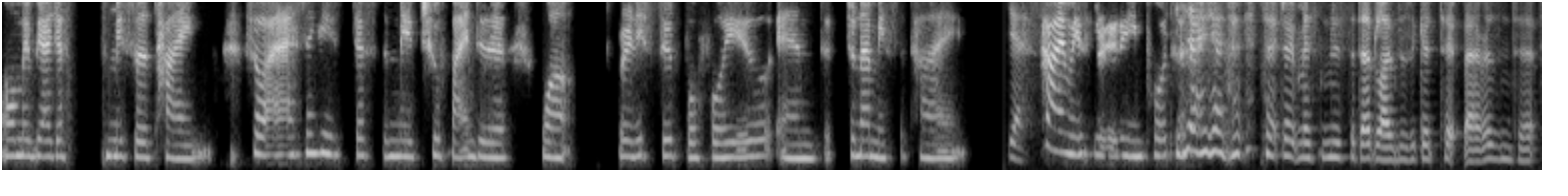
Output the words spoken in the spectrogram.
or maybe I just miss the time. So I think it's just me to find the one really suitable for you and do not miss the time. Yes. Time is really important. Yeah, yeah. Don't, don't, don't miss, miss the deadlines is a good tip there, isn't it?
